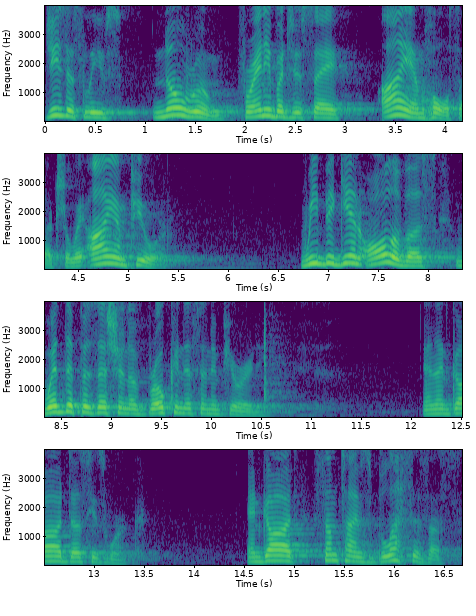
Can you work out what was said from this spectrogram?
Jesus leaves no room for anybody to say, I am whole sexually, I am pure. We begin, all of us, with the position of brokenness and impurity. And then God does his work. And God sometimes blesses us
